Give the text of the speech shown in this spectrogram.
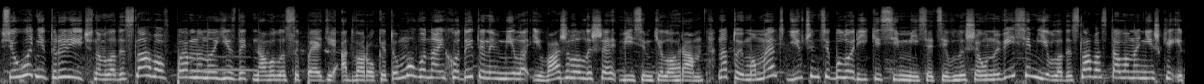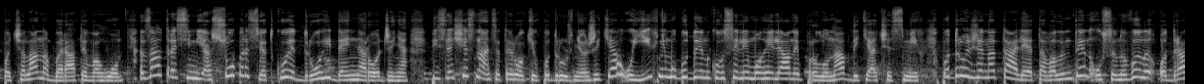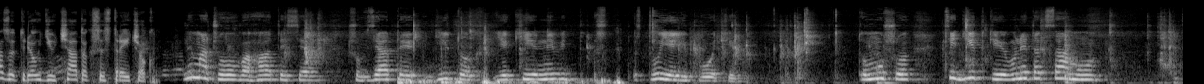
Сьогодні трирічна Владислава впевнено їздить на велосипеді, а два роки тому вона й ходити не вміла і важила лише 8 кілограм. На той момент дівчинці було рік і 7 місяців. Лише у новій сім'ї Владислава стала на ніжки і почала набирати вагу. Завтра сім'я Шубер святкує другий день народження. Після 16 років подружнього життя у їхньому будинку в селі Могиляни пролунав дитячий сміх. Подружжя Наталія та Валентин усиновили одразу трьох дівчаток-сестричок. Нема чого вагатися, щоб взяти діток, які не від з твоєї плоті. Тому що ці дітки, вони так само,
